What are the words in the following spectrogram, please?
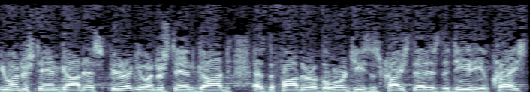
You understand God as Spirit. You understand God as the Father of the Lord Jesus Christ. That is the deity of Christ.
